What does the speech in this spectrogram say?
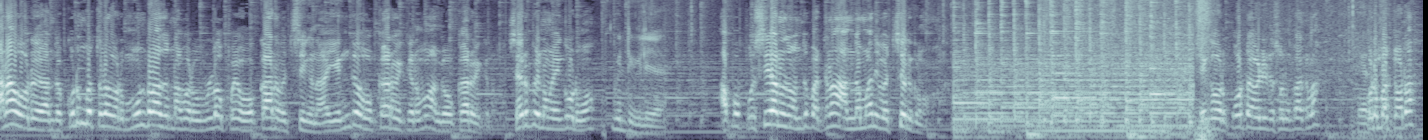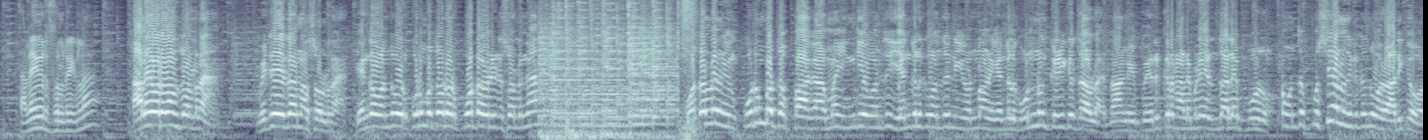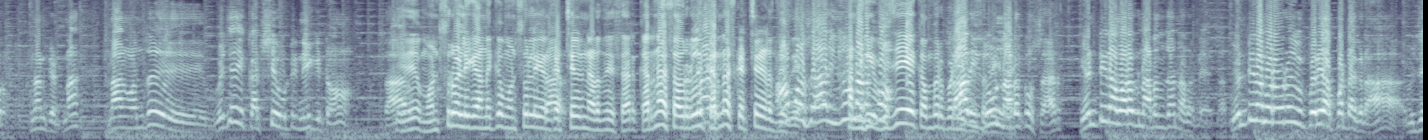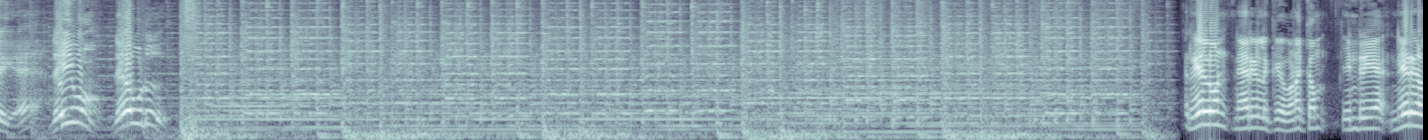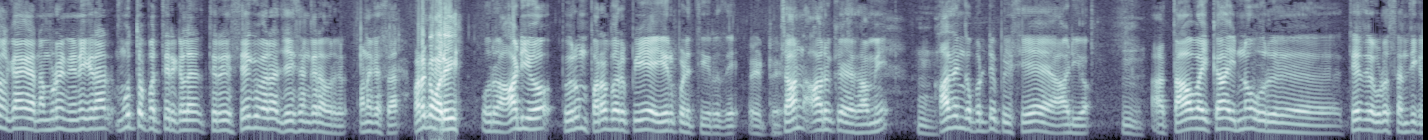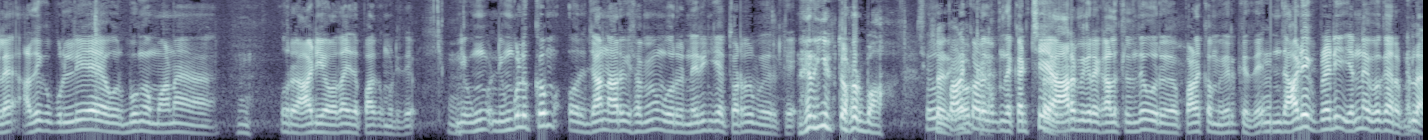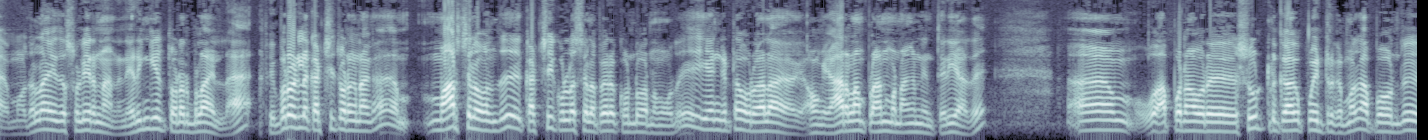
ஆனா ஒரு அந்த குடும்பத்துல ஒரு மூன்றாவது நபர் உள்ள போய் உட்கார வச்சீங்கன்னா எங்க உட்கார வைக்கணுமோ அங்க உட்கார வைக்கணும். செருப்பை நம்ம எங்க விடுவோம்? வீட்டுக்குள்ளேயே. அப்போ புசியானது வந்து பார்த்தீங்கன்னா அந்த மாதிரி வச்சிருக்கணும். எங்க ஒரு போட்டோ வெளியிட சொல்லி பார்க்கலாம். குடும்பத்தோட? தலைவர் சொல்றீங்களா? தலைவர் தான் சொல்றேன். விஜய் தான் நான் சொல்றேன். எங்க வந்து ஒரு குடும்பத்தோட ஒரு போட்டோ வெளியிட சொல்லுங்க. முதல்ல நீங்க குடும்பத்தை பார்க்காம இங்க வந்து எங்களுக்கு வந்து நீ ஒன்றும் எங்களுக்கு ஒன்றும் கிழிக்க தேவையில்ல. நாங்க இப்ப இருக்கிற நிலைமையிலே இருந்தாலே போதும். வந்து புசியானது கிட்ட இருந்து ஒரு அறிக்கை வரும். என்னன்னு கேட்டா நாங்க வந்து விஜய் கட்சியை விட்டு நீக்கிட்டோம். இது மன்சூர் அலிகானுக்கு மன்சூர் அலிகான் கட்சியில் நடந்தது சார். கருணாஸ் அவர்களுக்கு கருணாஸ் கட்சியில் நடந்தது. சார் இதுவும். விஜயை கம்பேர் பண்ணி இதுவும். நடக்கும் சார். என் டி ராமாராவுக்கு நடந்தா நடக்கலையா சார்? என் டி ராமாராவு பெரிய அப்பட்டக்கரா விஜய் தெய்வம் தேவுடு. ரியல் ஒன் நேர்களுக்கு வணக்கம். இன்றைய நேர்களுக்காக நம்முடன் நினைக்கிறார் மூத்த பத்திரிகையாளர் திரு சேகுவரா ஜெய்சங்கர் அவர்கள். வணக்கம் சார். வணக்கம் ஹரி ஒரு ஆடியோ பெரும் பரபரப்பையே ஏற்படுத்துகிறது. ஜான் ஆரோக்கியசாமி ஆதங்கப்பட்டு பேசிய ஆடியோ. தாவைக்கா இன்னும் ஒரு தேர்தலை கூட சந்திக்கல. அதுக்கு புள்ளியே ஒரு பூங்கமான ஒரு ஆடியோவை தான் இதை பார்க்க முடியுது. உங்களுக்கும் ஒரு ஜான் ஆரோக்கியசாமியும் ஒரு நெருங்கிய தொடர்பு இருக்கு. நெருங்கிய தொடர்பா? சரி, ஒரு பழக்க வழக்கம் இந்த கட்சி ஆரம்பிக்கிற காலத்துல இருந்து ஒரு பழக்கம் இருக்குது. இந்த ஆடியோக்கு பின்னாடி என்ன விவகாரம் இல்ல முதல்ல இதை சொல்லிடுறேன் நான். நெருங்கிய தொடர்புலாம் இல்லை. பிப்ரவரியில் கட்சி தொடங்கினாங்க. மார்ச்சில் வந்து கட்சிக்குள்ள சில பேரை கொண்டு வரணும் போது என்கிட்ட ஒரு வேளை அவங்க யாரெல்லாம் பிளான் பண்ணாங்கன்னு எனக்கு தெரியாது. அப்போ நான் ஒரு ஷூட்டுக்காக போயிட்டு இருக்கும்போது அப்போ வந்து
